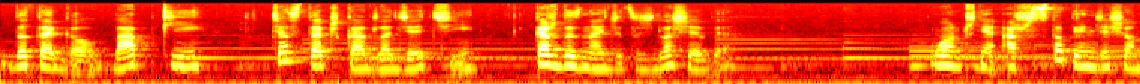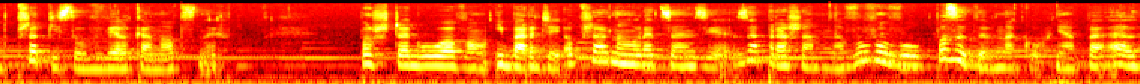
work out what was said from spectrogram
Do tego babki, ciasteczka dla dzieci, każdy znajdzie coś dla siebie. Łącznie aż 150 przepisów wielkanocnych. Po szczegółową i bardziej obszerną recenzję zapraszam na www.pozytywnakuchnia.pl.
